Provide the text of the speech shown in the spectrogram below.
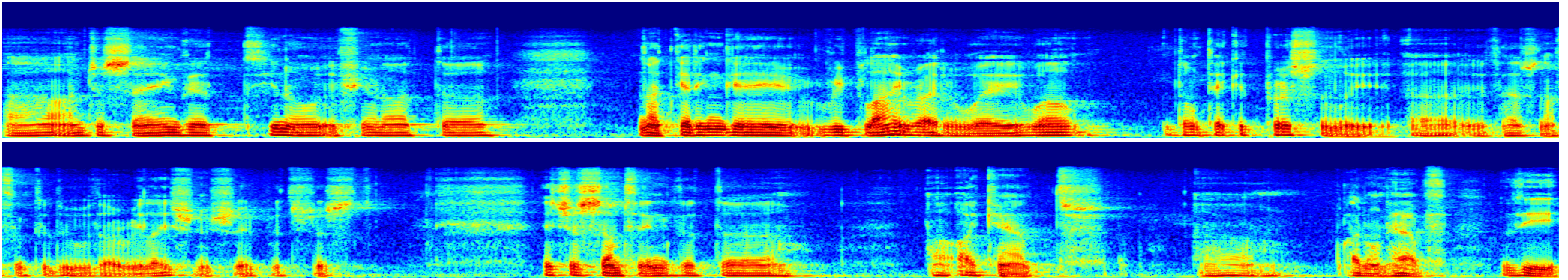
I'm just saying that you know if you're not not getting a reply right away, well, don't take it personally. it has nothing to do with our relationship. It's just it's just something that I can't. I don't have the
